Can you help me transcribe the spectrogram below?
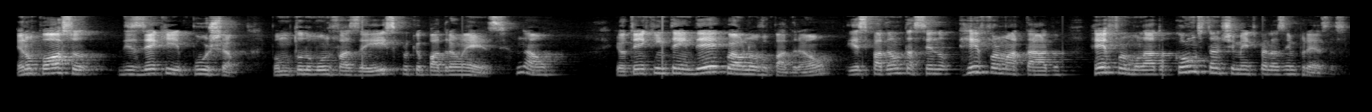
Eu não posso dizer que, puxa, vamos todo mundo fazer isso porque o padrão é esse. Não. Eu tenho que entender qual é o novo padrão e esse padrão está sendo reformatado, reformulado constantemente pelas empresas.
